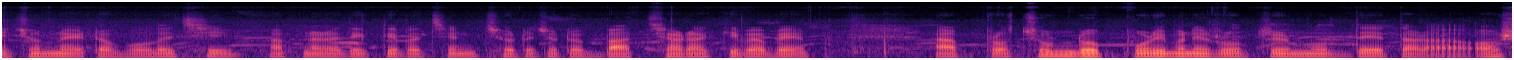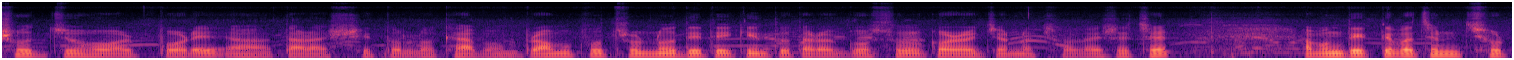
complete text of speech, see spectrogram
এই জন্য এটা বলেছি। আপনারা দেখতে পাচ্ছেন ছোট ছোট বাচ্চারা কীভাবে প্রচণ্ড পরিমাণে রৌদ্রের মধ্যে তারা অসহ্য হওয়ার পরে তারা শীতলক্ষা এবং ব্রহ্মপুত্র নদীতে কিন্তু তারা গোসল করার জন্য চলে এসেছে। এবং দেখতে পাচ্ছেন ছোট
